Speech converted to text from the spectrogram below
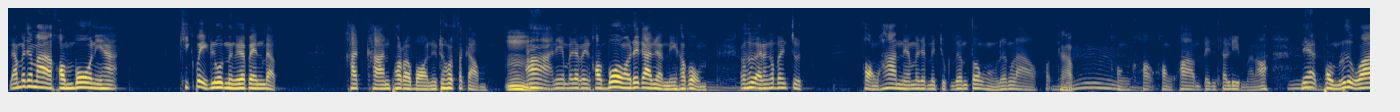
แล้วมันจะมา combo นี้ฮะ คลิกไปอีกรูปหนึ่งก็จะเป็นแบบคัดค้านพรบนิรโทษกรรมอืมอ่า นี่มันจะเป็น combo มาด้วยกันแบบนี้ครับผม ก็คืออันนั้นก็เป็นจุดสองภาพเนี้ยมันจะเป็นจุดเริ่มต้นของเรื่องราวของครับของของของความเป็นสลิ่มอะเนาะอืเนี่ยผมรู้สึกว่า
